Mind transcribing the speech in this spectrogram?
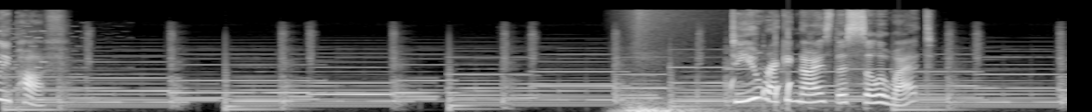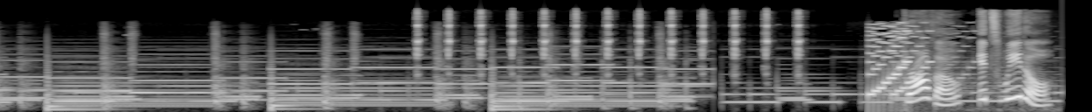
Jigglypuff. Do you recognize this silhouette? Bravo, it's Weedle!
